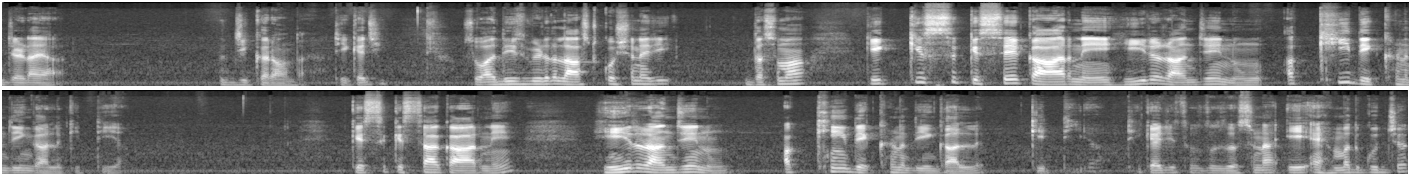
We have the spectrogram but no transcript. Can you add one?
ਜਿਹੜਾ ਆ ਜ਼ਿਕਰ ਆਉਂਦਾ ਠੀਕ ਹੈ ਜੀ? ਸੋ ਅੱਜ ਦੀ ਇਸ ਵੀਡੀਓ ਦਾ ਲਾਸਟ ਕੁਐਸਚਨ ਹੈ ਜੀ। ਦਸਵਾਂ ਕਿ ਕਿਸ ਕਿੱਸੇਕਾਰ ਨੇ ਹੀਰ ਰਾਂਝੇ ਨੂੰ ਅੱਖੀ ਦੇਖਣ ਦੀ ਗੱਲ ਕੀਤੀ ਆ? ਕਿਸ ਕਿੱਸਾਕਾਰ ਨੇ ਹੀਰ ਰਾਂਝੇ ਨੂੰ ਅੱਖੀਂ ਦੇਖਣ ਦੀ ਗੱਲ ਕੀਤੀ ਆ। ਠੀਕ ਹੈ ਜੀ, ਸੋ ਤੁਸੀਂ ਦੱਸਣਾ, A Ahmad Gujjar,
